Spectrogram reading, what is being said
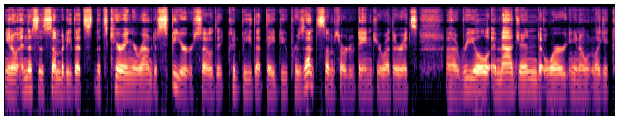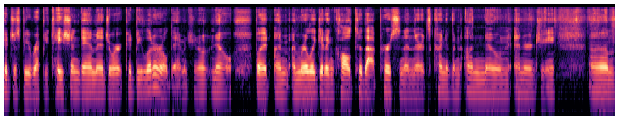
you know and this is somebody that's that's carrying around a spear. So that could be that they do present some sort of danger whether it's uh, real imagined or you know like it could just be reputation damage or it could be literal damage. You don't know. But i'm i'm really getting called to that person in there. It's kind of an unknown energy. Um,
